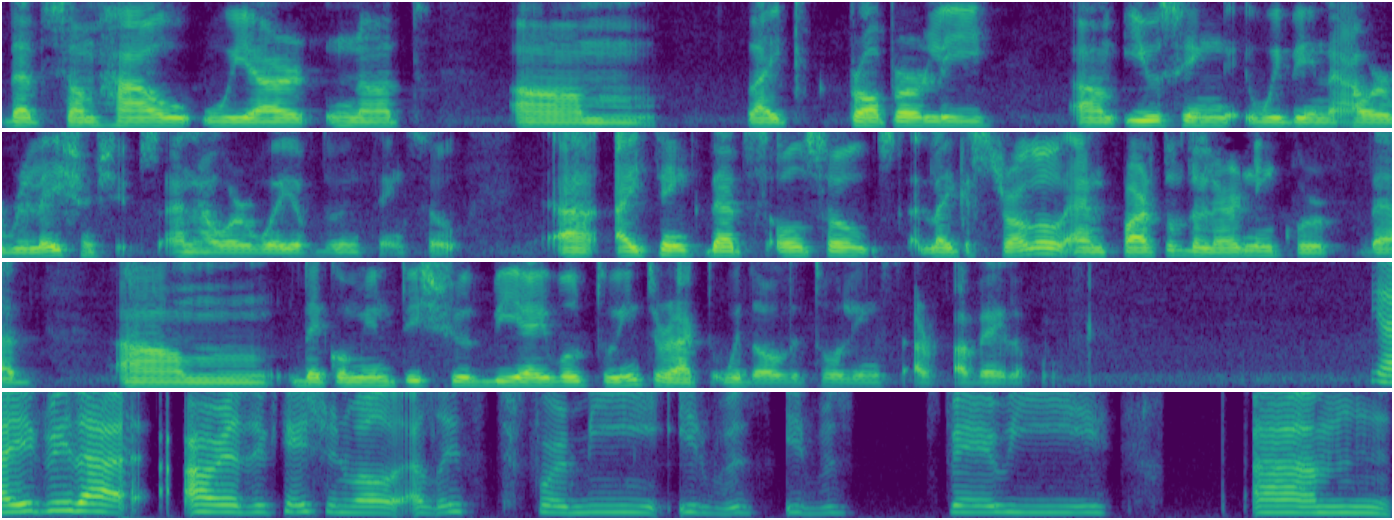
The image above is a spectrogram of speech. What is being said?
that somehow we are not um, like properly um, using within our relationships and our way of doing things. So uh, i think that's also like a struggle and part of the learning curve that um, the community should be able to interact with all the toolings are available Yeah, I agree that our education, well, at least for me, it was it was very um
